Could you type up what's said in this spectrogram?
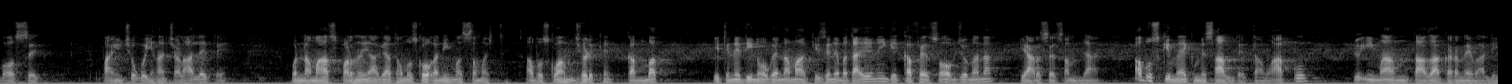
بہت سے پائنچوں کو یہاں چڑھا لیتے۔ وہ نماز پڑھنے آ گیا تو ہم اس کو غنیمت سمجھتے۔ اب اس کو ہم جھڑکیں۔ کمبت اتنے دن ہو گئے نماز، کسی نے بتایا نہیں کہ کفے سوب جو میں نا پیار سے سمجھائیں۔ اب اس کی میں ایک مثال دیتا ہوں آپ کو، جو ایمان تازہ کرنے والی۔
